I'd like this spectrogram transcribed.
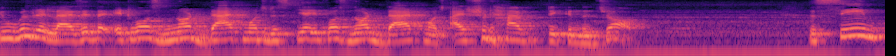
you will realize it that it was not that much risky it was not that much. I should have taken the job the same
